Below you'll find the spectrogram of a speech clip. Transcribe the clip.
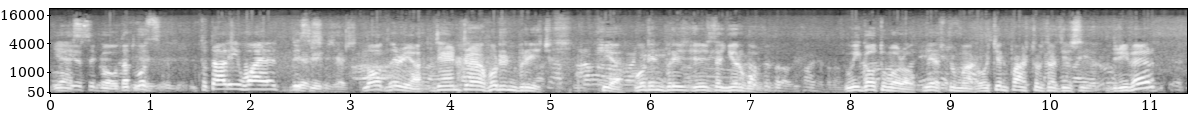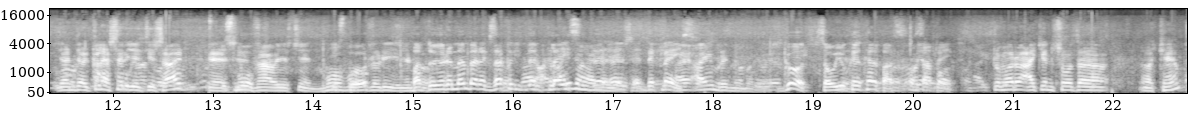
Yes. Years ago, that was totally wild district. yes. North area. Then the Wooden Bridge. Here. Wooden Bridge is the Nirgo. We go tomorrow. Yes, tomorrow. We can pass to the this river. Then the cluster is this side. Yes, moved. Now it's in. Move It's moved. already. You But do you remember exactly the place and the, and the place? I, I remember. Good. So you can help us. Saturday. Tomorrow I can show the uh, camp.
